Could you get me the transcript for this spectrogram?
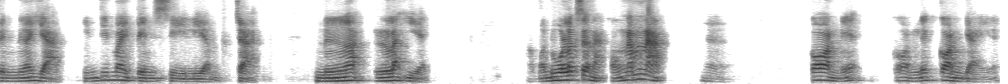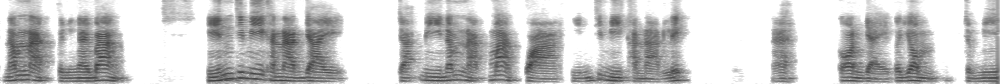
เป็นเนื้อหยาบหินที่ไม่เป็นสี่เหลี่ยมจะเนื้อละเอียดมาดูลักษณะของน้ำหนัก ก้อนนี้ก้อนเล็กก้อนใหญ่ น้ำหนักเป็นยังไงบ้าง หินที่มีขนาดใหญ่ จะมีน้ำหนักมากกว่าหินที่มีขนาดเล็กนะก้อนใหญ่ก็ย่อมจะมี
